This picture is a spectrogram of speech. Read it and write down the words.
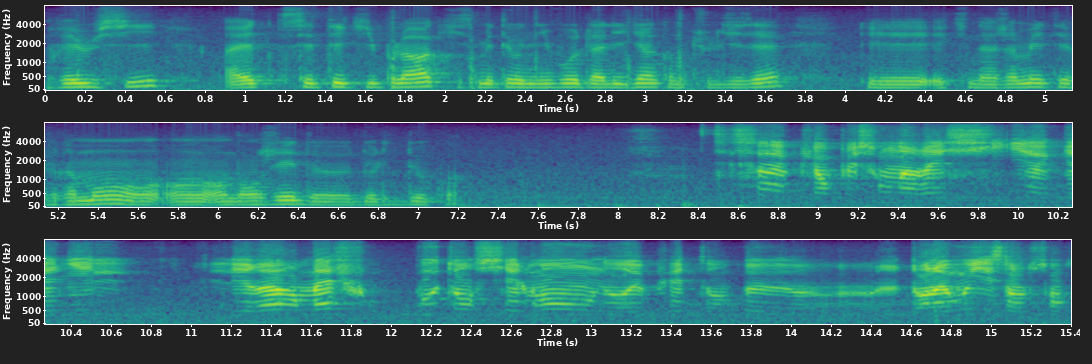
réussi à être cette équipe-là qui se mettait au niveau de la Ligue 1, comme tu le disais, et, qui n'a jamais été vraiment en, danger de, Ligue 2. Quoi. C'est ça, et puis en plus on a réussi à gagner les rares matchs où potentiellement on aurait pu être un peu euh, dans la mouise, dans le sens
